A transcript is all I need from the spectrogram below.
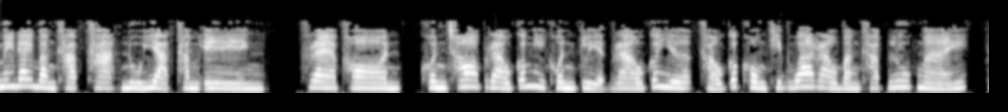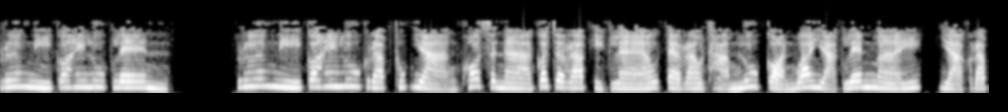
ไม่ได้บังคับค่ะ หนูอยากทำเอง แพรพร คนชอบเราก็มีคนเกลียดเราก็เยอะ เขาก็คงคิดว่าเราบังคับลูกไหม เรื่องนี้ก็ให้ลูกเล่น เรื่องนี้ก็ให้ลูกรับทุกอย่างโฆษณาก็จะรับอีกแล้ว แต่เราถามลูกก่อนว่าอยากเล่นไหม อยากรับ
